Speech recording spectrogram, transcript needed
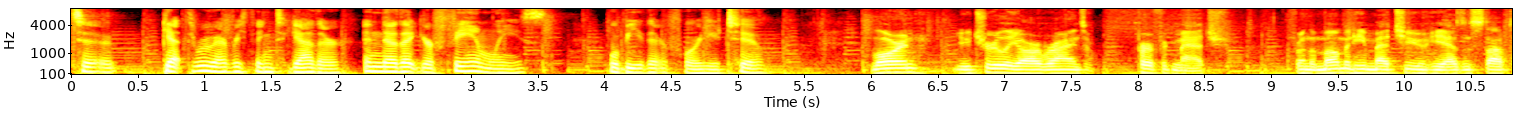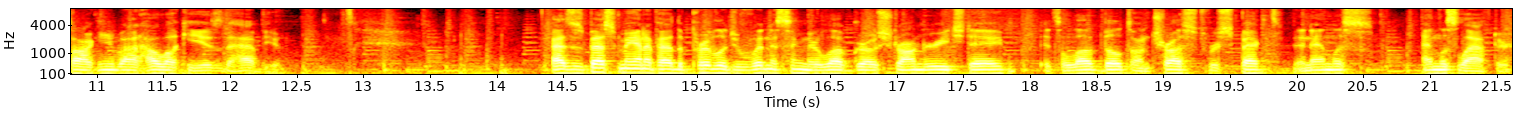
to get through everything together and know that your families will be there for you too. Lauren, you truly are Ryan's perfect match. From the moment he met you, he hasn't stopped talking about how lucky he is to have you. As his best man, I've had the privilege of witnessing their love grow stronger each day. It's a love built on trust, respect, and endless, endless laughter.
